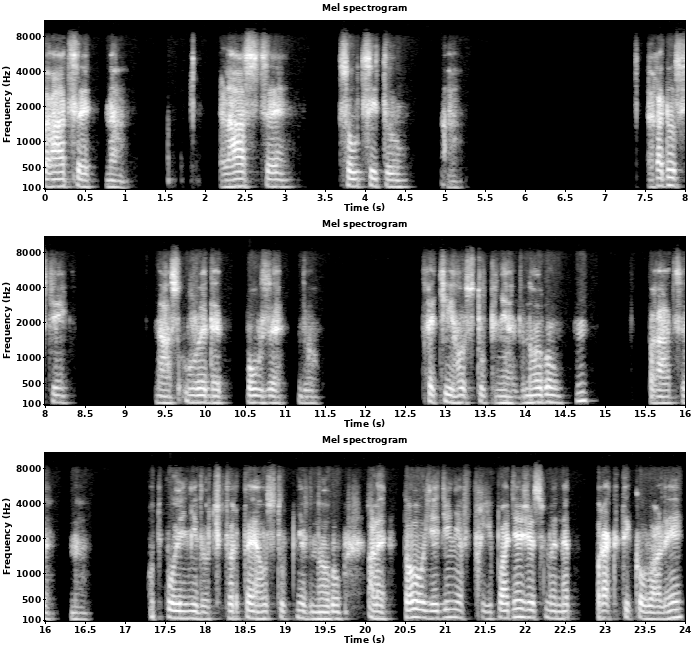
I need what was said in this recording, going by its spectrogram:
práce na lásce, soucitu a radosti nás uvede pouze do třetího stupně v noru, hm? práce na odpojení do čtvrtého stupně v noru, ale to jedině v případě, že jsme nepraktikovali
